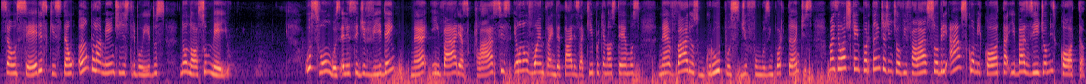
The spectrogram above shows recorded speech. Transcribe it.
são seres que estão amplamente distribuídos no nosso meio. Os fungos, eles se dividem, né, em várias classes. Eu não vou entrar em detalhes aqui porque nós temos, né, vários grupos de fungos importantes, mas eu acho que é importante a gente ouvir falar sobre ascomicota e basidiomicota,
